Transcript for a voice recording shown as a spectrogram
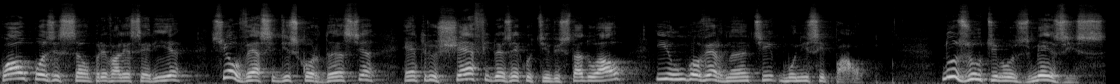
qual posição prevaleceria se houvesse discordância entre o chefe do executivo estadual e um governante municipal. Nos últimos meses,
